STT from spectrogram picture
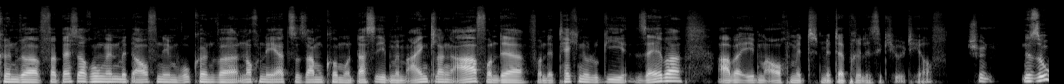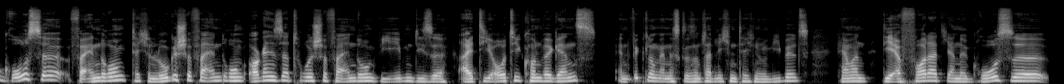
können wir Verbesserungen mit aufnehmen, wo können wir noch näher zusammenkommen und das eben im Einklang A von der, von der Technologie selber, aber eben auch mit, mit der Brille Security auf. Schön. Eine so große Veränderung, technologische Veränderung, organisatorische Veränderung wie eben diese IT-OT-Konvergenz, Entwicklung eines gesamtheitlichen Technologiebilds, Hermann, die erfordert ja eine große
